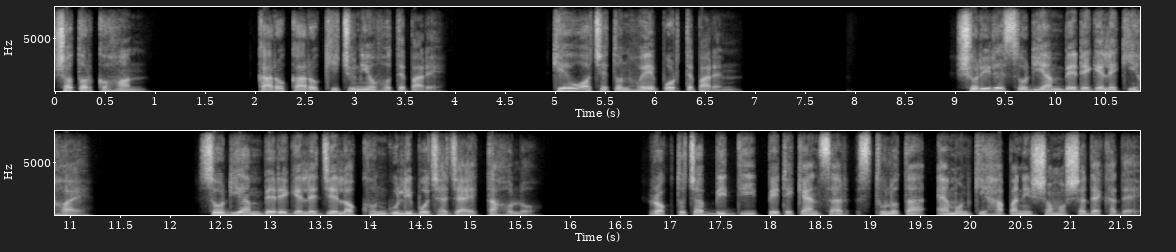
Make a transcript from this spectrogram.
সতর্ক হন। কারও কারও খিচুনিও হতে পারে। কেউ অচেতন হয়ে পড়তে পারেন। শরীরে সোডিয়াম বেড়ে গেলে কি হয়? সোডিয়াম বেড়ে গেলে যে লক্ষণগুলি বোঝা যায় তা হল রক্তচাপ বৃদ্ধি, পেটে ক্যান্সার, স্থূলতা, এমনকি হাঁপানির সমস্যা দেখা দেয়।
